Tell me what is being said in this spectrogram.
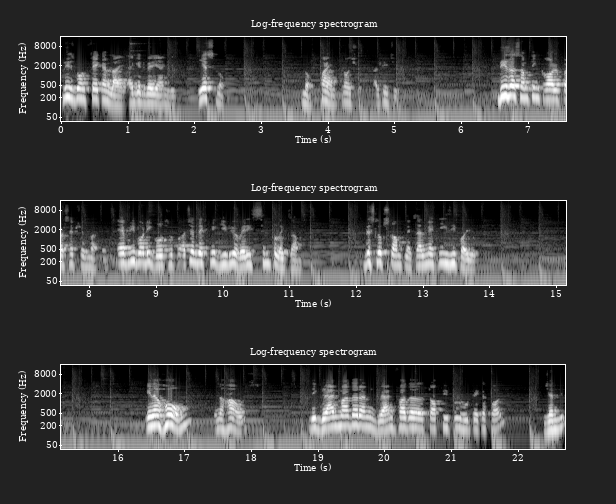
Please don't fake and lie. I get very angry. Yes, no. No, fine, no issue. I'll teach you. These are something called perceptual mapping. Everybody goes through. Achha, let me give you a very simple example. This looks complex. I'll make it easy for you. In a home, in a house, the grandmother and grandfather are top people who take a call. Generally,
